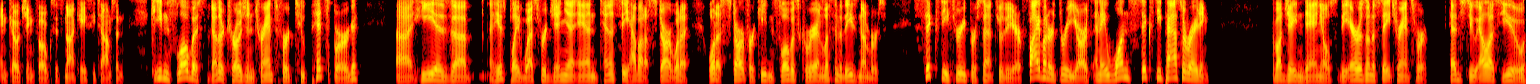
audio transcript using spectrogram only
and coaching, folks. It's not Casey Thompson. Kedon Slovis, another Trojan transfer to Pittsburgh. Uh, he is uh, he has played West Virginia and Tennessee. How about a start? What a what a start for Kedon Slovis' career. And listen to these numbers: 63% through the year, 503 yards, and a 160 passer rating. How about Jayden Daniels, the Arizona State transfer, heads to LSU,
